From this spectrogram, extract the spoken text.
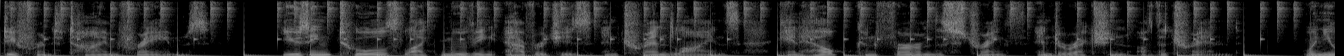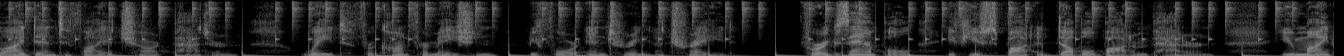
different time frames. Using tools like moving averages and trend lines can help confirm the strength and direction of the trend. When you identify a chart pattern, wait for confirmation before entering a trade. For example, if you spot a double bottom pattern, you might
